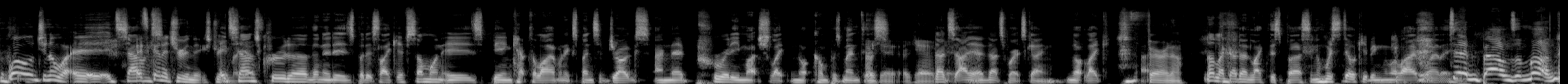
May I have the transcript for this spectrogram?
Well, do you know what? It, it sounds it's kind of true in the extreme. it sounds cruder than it is, but it's like if someone is being kept alive on expensive drugs and they're pretty much like not compos mentis. Okay, okay. okay. That's I, that's where it's going. Not like fair enough. not like I don't like this person and we're still keeping them alive. Why they? Ten pounds a month.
